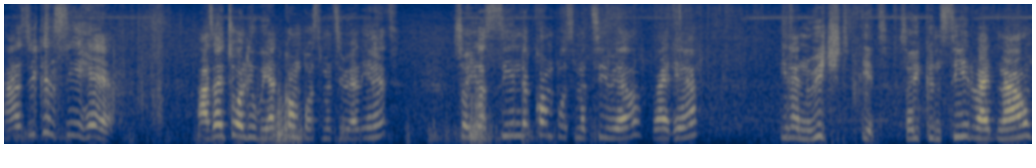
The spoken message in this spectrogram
as you can see here as I told you we had compost material in it. So you're seeing the compost material right here. It enriched it. So you can see it right now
